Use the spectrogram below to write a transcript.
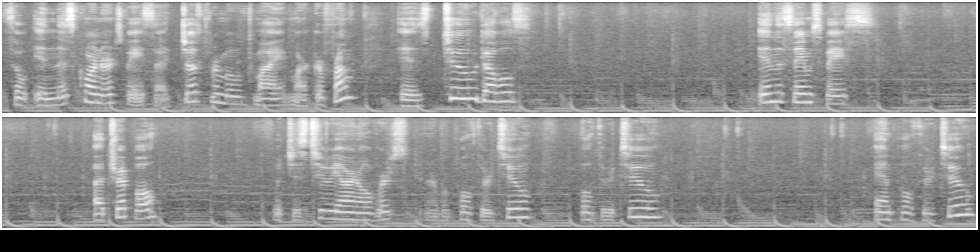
So in this corner space I just removed my marker from is two doubles in the same space, a triple, which is two yarn overs. Remember, pull through two, pull through two, and pull through two,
